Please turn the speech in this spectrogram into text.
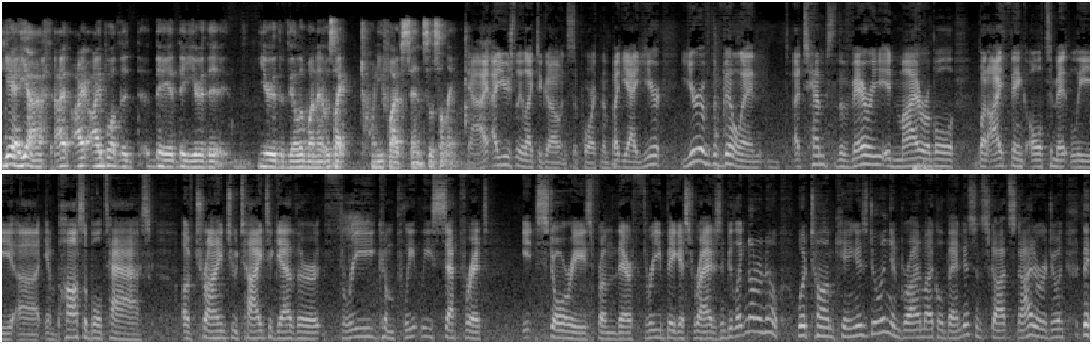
Yeah, yeah. I, I, I bought the the the year the year of the villain one. It was like twenty five cents or something. Yeah, I, I usually like to go out and support them, but yeah, year year of the villain attempts the very admirable, but I think ultimately uh, impossible task of trying to tie together three completely separate it, stories from their three biggest writers and be like, no, no, no, what Tom King is doing and Brian Michael Bendis and Scott Snyder are doing, they,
